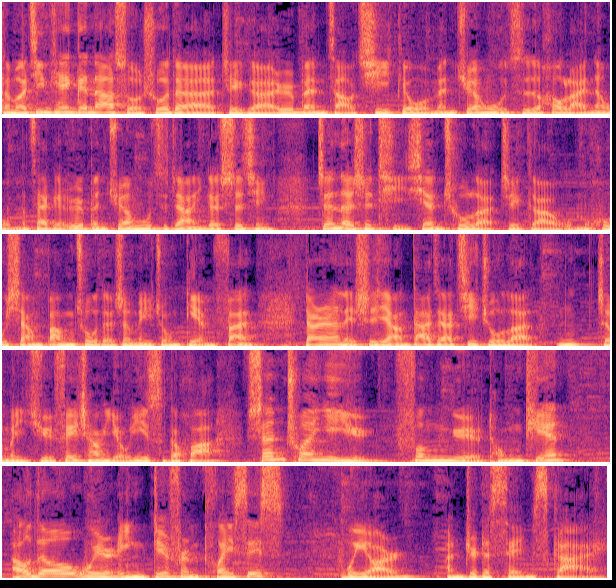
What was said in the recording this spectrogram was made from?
那么今天跟大家所说的这个日本早期给我们捐物资，后来呢我们再给日本捐物资这样一个事情，真的是体现出了这个我们互相帮助的这么一种典范。当然也是让大家记住了，嗯，这么一句非常有意思的话：山川异域，风月同天。Although we're in different places, we are under the same sky.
